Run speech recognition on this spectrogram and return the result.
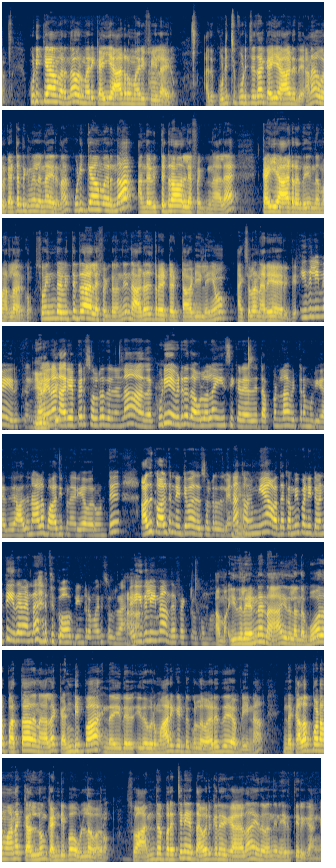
குடிக்காமல் இருந்தால் ஒரு மாதிரி கையை ஆடுற மாதிரி ஃபீல் ஆயிரும். அது குடிச்சு குடிச்சு தான் கை ஆடுது. ஆனால் ஒரு கட்டத்துக்கு மேலே என்ன ஆயிரும்னா குடிக்காமல் இருந்தால் அந்த வித்ட்ராவல் எஃபெக்ட்னால கை ஆடுறது இந்த மாதிரிலாம் இருக்கும். ஸோ இந்த வித்ட்ராவல் எஃபெக்ட் வந்து இந்த அடல்ட்ரேட்டட் டாடிலையும் ஆக்சுவலாக நிறைய இருக்குது இதுலயுமே இருக்கு. ஏன்னா நிறைய பேர் சொல்றது என்னன்னா அந்த குடியை விடுறது அவ்வளோலாம் ஈஸி கிடையாது. டப்புன்னுலாம் விட்டுற முடியாது. அதனால பாதிப்பு நிறைய வரும்ட்டு அதுக்கு ஆல்டர்னேட்டிவா அதை சொல்றது. வேணா ம். கம்மியா அதை கம்மி பண்ணிட்டு வந்துட்டு இதை வேணா எடுத்துக்கோ அப்படின்ற மாதிரி சொல்றாங்க. இதுலயுமே அந்த எஃபெக்ட் இருக்குமா? ஆமாம் இதில் என்னன்னா இதில் அந்த போதை பத்தாதனால கண்டிப்பாக இந்த இது இது ஒரு மார்க்கெட்டுக்குள்ளே வருது அப்படின்னா இந்த கலப்படமான கல்லும் கண்டிப்பாக உள்ளே வரும். ஸோ அந்த பிரச்சனையை தவிர்க்கிறதுக்காக தான் இதை வந்து நிறுத்தியிருக்காங்க.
